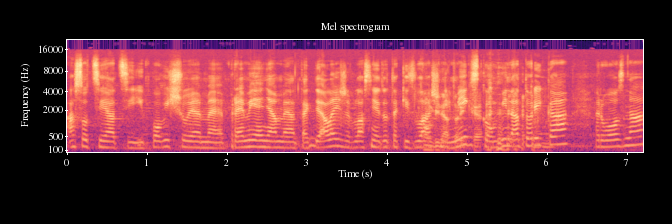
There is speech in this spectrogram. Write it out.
asociácií, povyšujeme, premieňame a tak ďalej, že vlastne je to taký zvláštny mix, kombinatorika rôzna.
